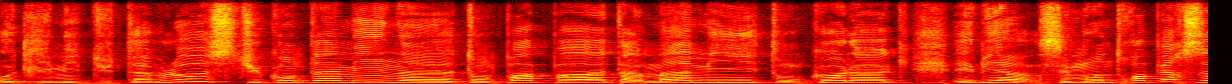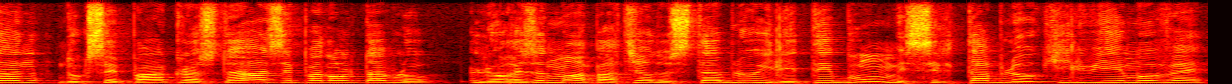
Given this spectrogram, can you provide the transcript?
Haute limite du tableau, si tu contamines euh, ton papa, ta mamie, ton coloc, eh bien, c'est moins de 3 personnes, donc c'est pas un cluster et c'est pas dans le tableau. Le raisonnement à partir de ce tableau, il était bon, mais c'est le tableau qui lui est mauvais.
